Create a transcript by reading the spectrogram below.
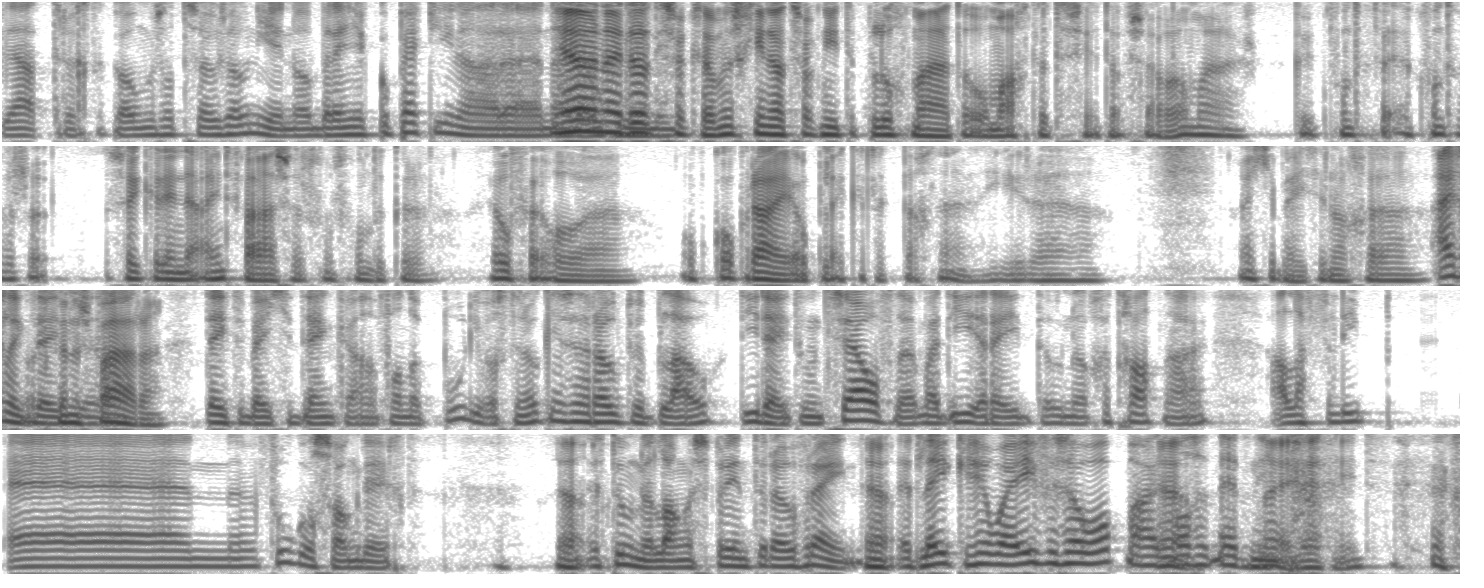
ja, terug te komen. Zat sowieso niet in. Dan breng je Kopecky naar, eh, naar de ja, nee, dat is ook zo. Misschien had ze ook niet de ploegmaten om achter te zitten of zo. Maar ik, vond, ik vond er zeker in de eindfase vond, vond ik er heel veel eh, op kop rijden op plekken. Dat ik dacht, nou, hier eh, had je beter nog Eigenlijk deed, kunnen sparen. deed een beetje denken aan Van der Poel. Die was toen ook in zijn rood-wit-blauw. Die deed toen hetzelfde, maar die reed toen nog het gat naar Alaphilippe en uh, Vogelsang dicht. Ja. En toen een lange sprint eroverheen. Ja. Het leek heel even zo op, maar het Ja. was het net niet. Nee, net niet.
